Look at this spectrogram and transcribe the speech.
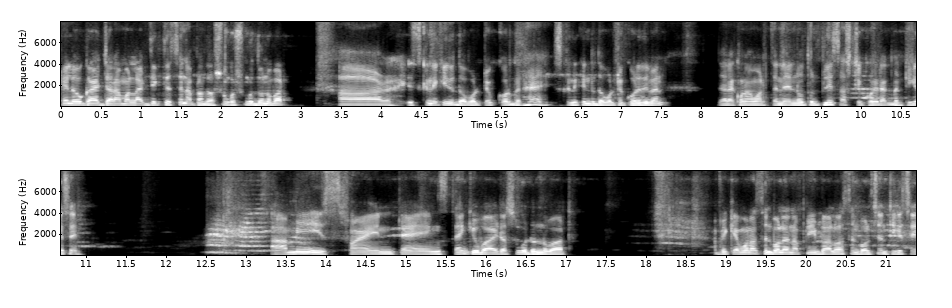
হ্যালো গাইজ যারা আমার লাইভ দেখতেছেন, আপনাদের অসংখ্য অসংখ্য ধন্যবাদ। আর স্ক্রিনে কিন্তু ডবল ট্যাপ করবেন হ্যাঁ? স্ক্রিনে কিন্তু ডবল ট্যাপ করে দিবেন। যারা এখন আমার চ্যানেলে নতুন প্লিজ সাবস্ক্রাইব করে রাখবেন, ঠিক আছে? আমি is fine thanks thank you ভাই অসংখ্য ধন্যবাদ। আপনি কেমন আছেন বলেন, আপনি ভালো আছেন বলছেন, ঠিক আছে?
